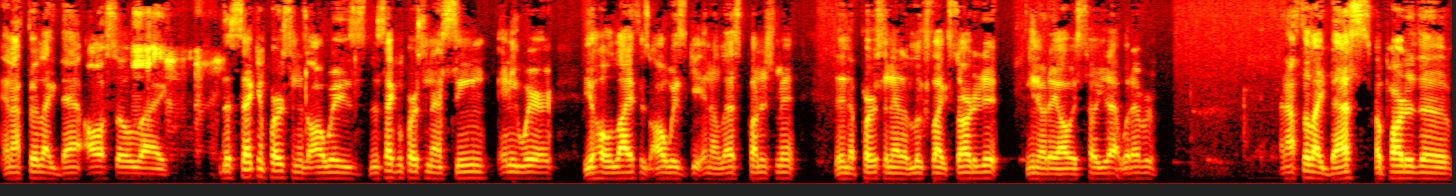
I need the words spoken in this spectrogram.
and I feel like that also like the second person is always the second person that's seen anywhere your whole life is always getting a less punishment than the person that it looks like started it. You know, they always tell you that, whatever. And I feel like that's a part of the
